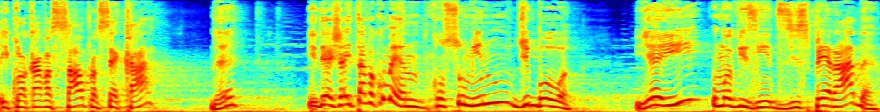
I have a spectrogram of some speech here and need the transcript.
e colocava sal para secar, né? E deixa aí tava comendo, consumindo de boa. E aí, uma vizinha desesperada,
